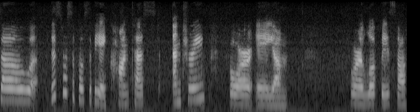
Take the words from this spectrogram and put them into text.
So this was supposed to be a contest entry for a um, for a look based off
